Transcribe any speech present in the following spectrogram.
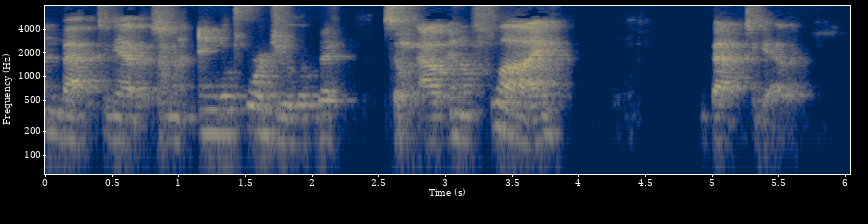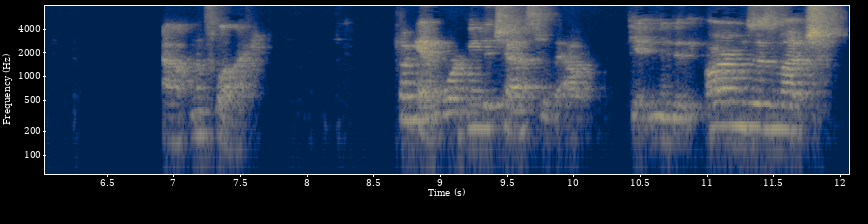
and back together. So I'm gonna angle towards you a little bit. So out in a fly, back together. Out in a fly. So again, working the chest without getting into the arms as much.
